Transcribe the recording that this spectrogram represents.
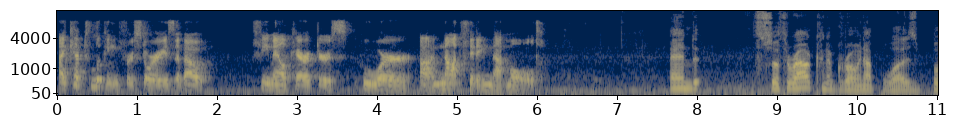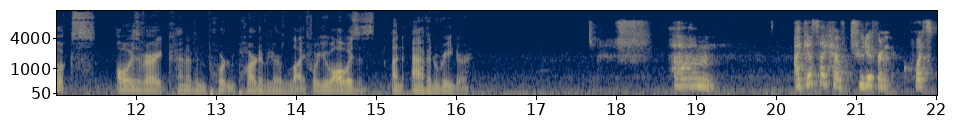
I kept looking for stories about female characters who were uh, not fitting that mold. And so throughout kind of growing up, was books always a very kind of important part of your life? Were you always an avid reader? Um, I guess I have two different quest-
